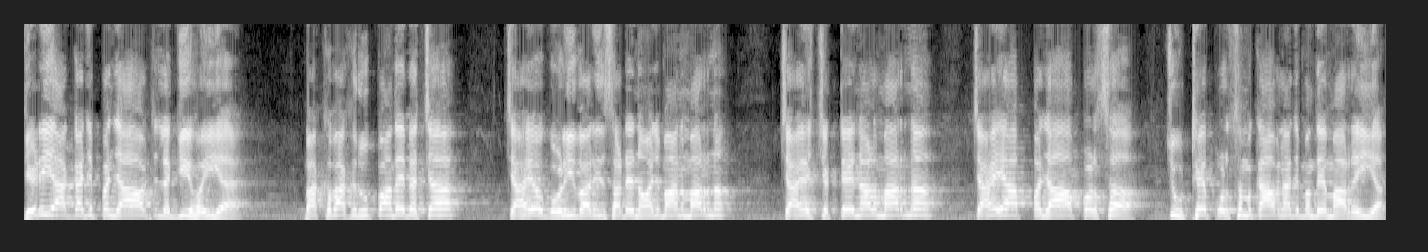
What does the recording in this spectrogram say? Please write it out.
ਜਿਹੜੀ ਅੱਗ ਅੱਜ ਪੰਜਾਬ 'ਚ ਲੱਗੀ ਹੋਈ ਹੈ, ਵੱਖ-ਵੱਖ ਰੂਪਾਂ ਦੇ ਵਿੱਚ, ਚਾਹੇ ਉਹ ਗੋਲੀਬਾਰੀ ਸਾਡੇ ਨੌਜਵਾਨ ਮਰਨ, ਚਾਹੇ ਚਿੱਟੇ ਨਾਲ ਮਰਨ ਚਾਹੇ ਆ ਪੰਜਾਬ ਪੁਲਿਸ ਝੂਠੇ ਪੁਲਿਸ ਮੁਕਾਬਲਿਆਂ 'ਚ ਬੰਦੇ ਮਾਰ ਰਹੀ ਆ।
